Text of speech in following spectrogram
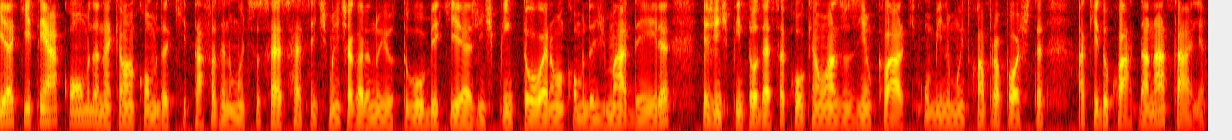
E aqui tem a cômoda, né, que é uma cômoda que está fazendo muito sucesso recentemente agora no YouTube, que a gente pintou, era uma cômoda de madeira, e a gente pintou dessa cor, que é um azulzinho claro, que combina muito com a proposta aqui do quarto da Natália.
